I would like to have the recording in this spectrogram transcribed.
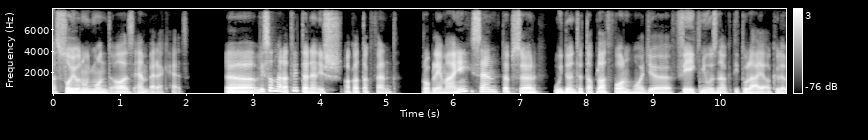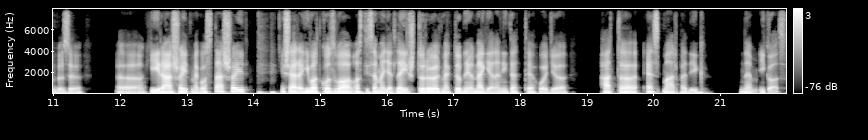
szóljon úgymond az emberekhez. Viszont már a Twitternél is akadtak fent problémái, hiszen többször úgy döntött a platform, hogy fake newsnak titulálja a különböző kiírásait, megosztásait, és erre hivatkozva azt hiszem egyet le is törölt, meg többnél megjelenítette, hogy hát ez már pedig nem igaz.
